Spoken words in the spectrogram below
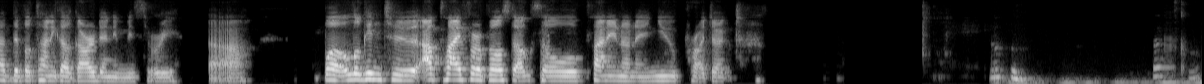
at the Botanical Garden in Missouri. Uh, well, looking to apply for a postdoc, so planning on a new project. Mhm. That's cool.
